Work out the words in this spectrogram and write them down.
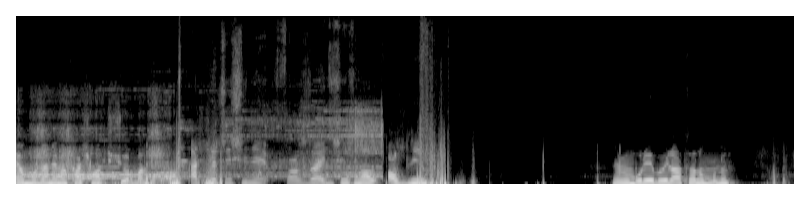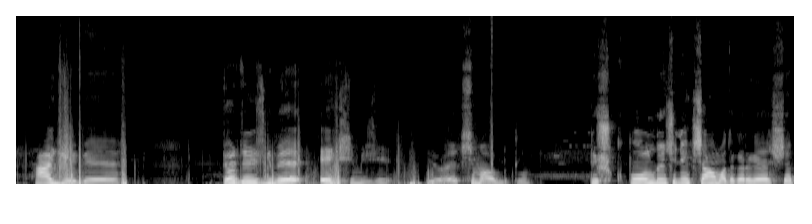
Ben buradan hemen kaçmak istiyorum arkadaşlar. Arkadaşlar sesini fazlaydı. Sesini az azlayayım. Hemen buraya böyle atalım bunu. Hadi be. Gördüğünüz gibi eksimizi Yok eksi mi aldık lan? Düşük kupa olduğu için eksi almadık arkadaşlar.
